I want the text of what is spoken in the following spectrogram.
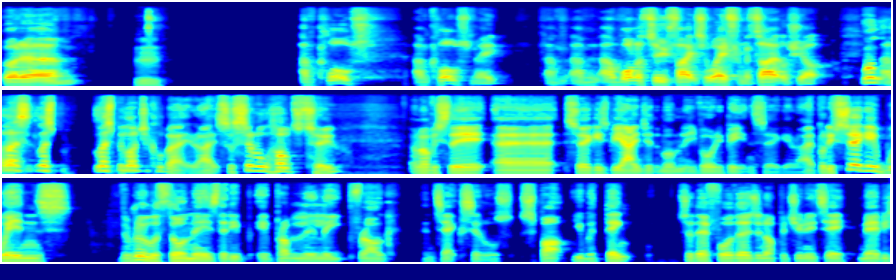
but um, Hmm. I'm close. I'm close, mate. I'm, I'm, I'm one or two fights away from a title shot. Well, And let's let's let's be logical about it, right? So Ciryl holds two, and obviously uh, Sergey's behind you at the moment. You've already beaten Sergey, right? But if Sergey wins, the rule of thumb is that he he'll probably leapfrog and take Ciryl's spot. You would think. So therefore, there's an opportunity. Maybe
